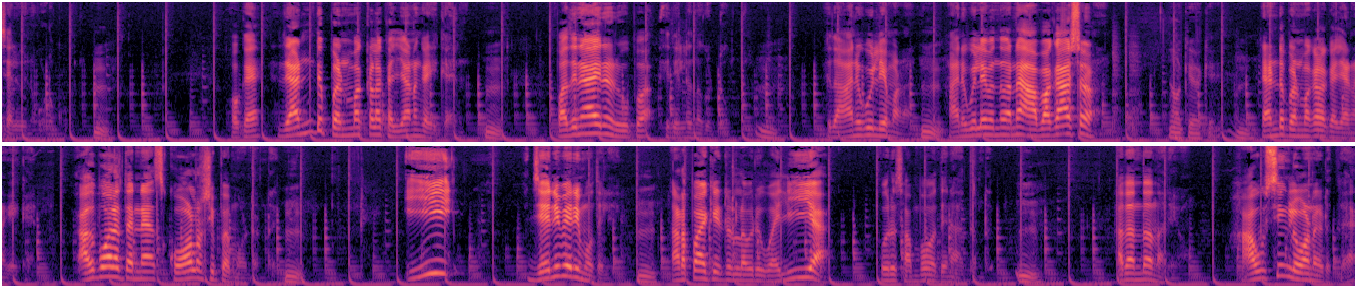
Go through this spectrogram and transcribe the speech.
ചെലവിന് കൊടുക്കും. ഓക്കെ? രണ്ട് പെൺമക്കളെ കല്യാണം കഴിക്കാൻ. പതിനായിരം രൂപ ഇതിൽ നിന്ന് കിട്ടും. ഇത് ആനുകൂല്യമാണ്. ആനുകൂല്യം എന്ന് പറഞ്ഞാൽ അവകാശമാണ്. രണ്ട് പെൺമക്കളെ കല്യാണം കഴിക്കാൻ. അതുപോലെ തന്നെ സ്കോളർഷിപ്പ് എമൗണ്ട് ഉണ്ട്. ഈ ജനുവരി മുതൽ. നടപ്പാക്കിയിട്ടുള്ള ഒരു വലിയ ഒരു സംഭവം ഇതിനകത്തുണ്ട് ഉം. അതെന്താണെന്നറിയോ ഹൗസിംഗ് ലോൺ എടുക്കുക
